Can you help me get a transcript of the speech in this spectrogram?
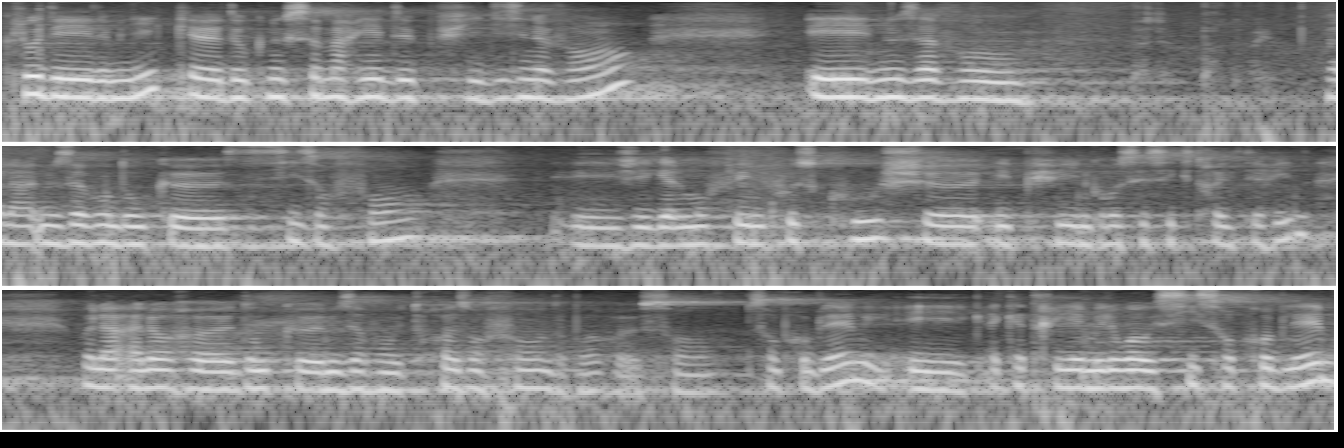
Claude et Dominique, euh, donc, nous sommes mariés depuis 19 ans et nous avons, voilà, nous avons donc euh, six enfants et j'ai également fait une fausse couche euh, et puis une grossesse extra-utérine. Voilà, alors euh, donc euh, nous avons eu trois enfants d'abord sans, sans problème et, et à quatrième Éloi aussi sans problème.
